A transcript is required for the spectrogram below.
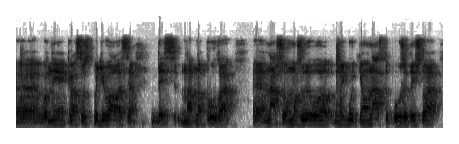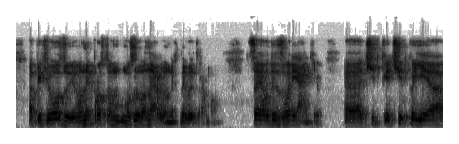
Е, Вони якраз сподівалися, десь на- напруга е, нашого можливого майбутнього наступу вже дійшла апіфіозу, і вони просто можливо нерви у них не витримали. Це один з варіантів. Е, Чітко, чітко є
